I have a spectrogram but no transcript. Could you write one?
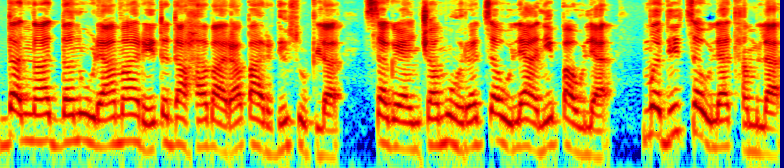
दन उड्या मारीत दहा बारा पारधी सुटलं. सगळ्यांच्या मोहर चवल्या आणि पावल्या. मधीच चवल्या थांबला.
